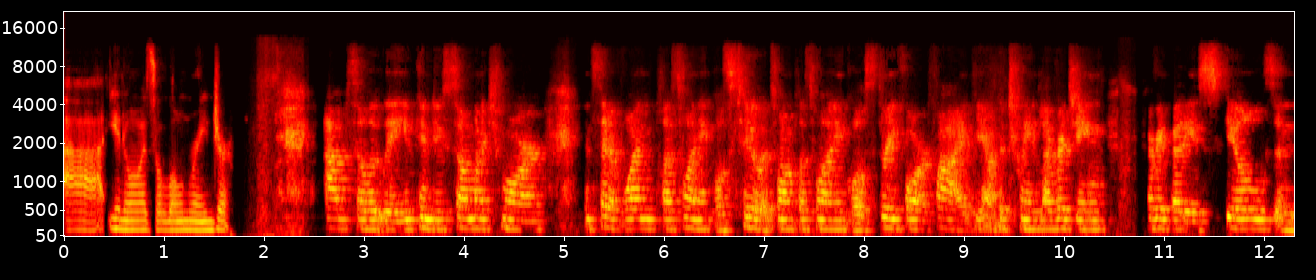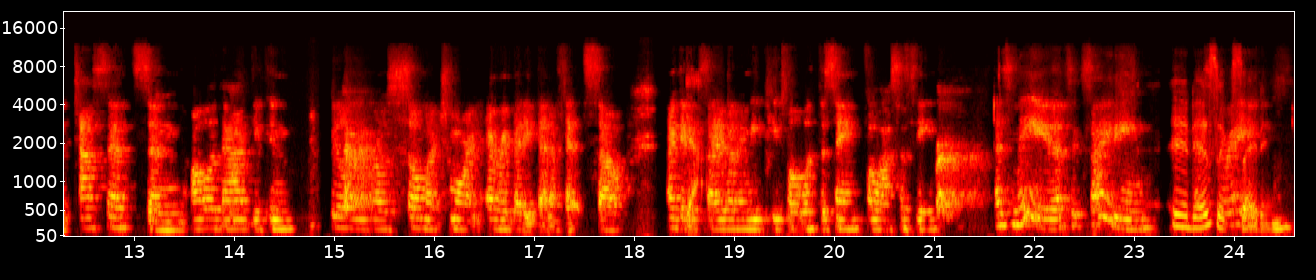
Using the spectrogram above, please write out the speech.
uh, you know, as a lone ranger. Absolutely. You can do so much more. Instead of one plus one equals two, it's one plus one equals three, four, or five, you know, between leveraging everybody's skills and assets and all of that, you can build and grow so much more and everybody benefits. So I get Yeah. excited when I meet people with the same philosophy as me. That's exciting. It is exciting.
